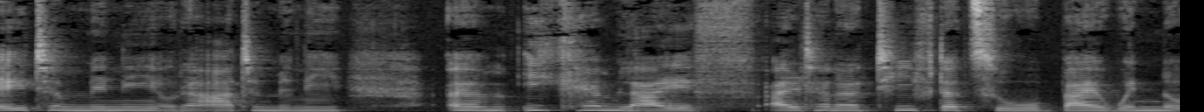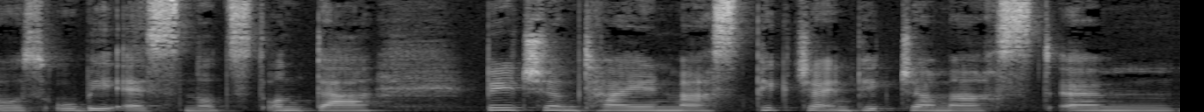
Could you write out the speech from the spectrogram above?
Atem Mini oder Atem Mini, ähm, eCam Live, alternativ dazu bei Windows OBS nutzt und da Bildschirmteilen machst, Picture in Picture machst, ähm,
